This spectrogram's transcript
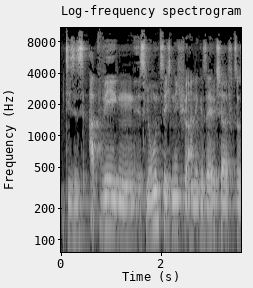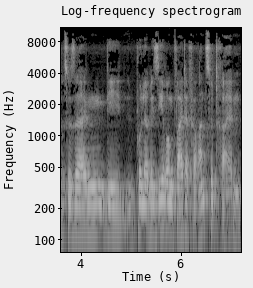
dieses Abwägen, es lohnt sich nicht für eine Gesellschaft sozusagen die Polarisierung weiter voranzutreiben,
